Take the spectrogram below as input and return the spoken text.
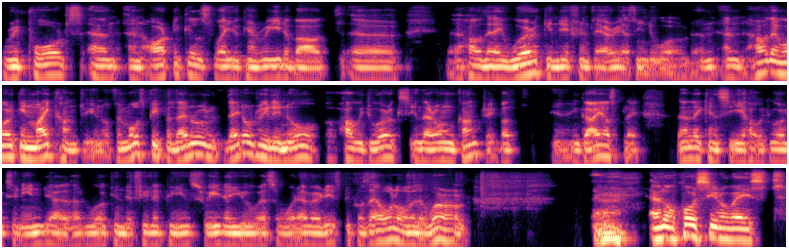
reports and, and articles where you can read about uh, how they work in different areas in the world and, and how they work in my country. You know, for most people, they don't, they don't really know how it works in their own country, but in Gaia's play, then they can see how it works in India, how it works in the Philippines, Sweden, US, or whatever it is, because they're all over the world. and of course, Zero Waste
